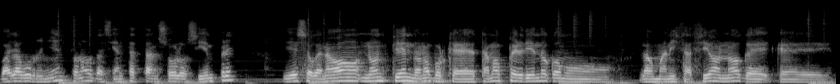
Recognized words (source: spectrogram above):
vaya aburrimiento, ¿no? Te sientes tan solo siempre. Y eso que no, no entiendo, ¿no? Porque estamos perdiendo como la humanización, ¿no? Que, que,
